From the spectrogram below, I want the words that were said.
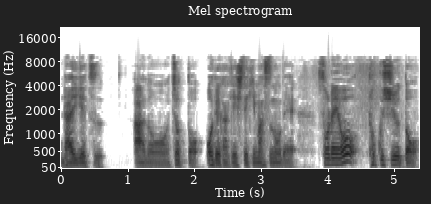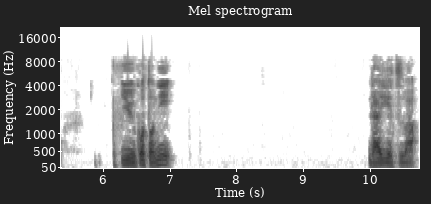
来月、あの、ちょっとお出かけしてきますので、それを特集ということに来月は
